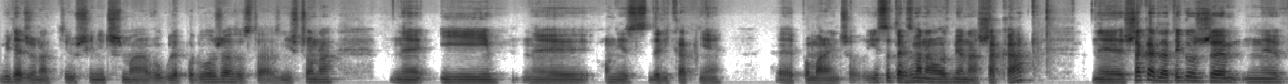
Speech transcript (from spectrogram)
Widać, że ona już się nie trzymała w ogóle podłoża, została zniszczona i on jest delikatnie pomarańczowy. Jest to tak zwana odmiana szaka. Szaka dlatego, że m,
